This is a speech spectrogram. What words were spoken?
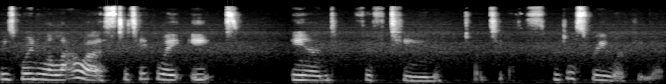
is going to allow us to take away 8 and 15 twentieths. We're just reworking it.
